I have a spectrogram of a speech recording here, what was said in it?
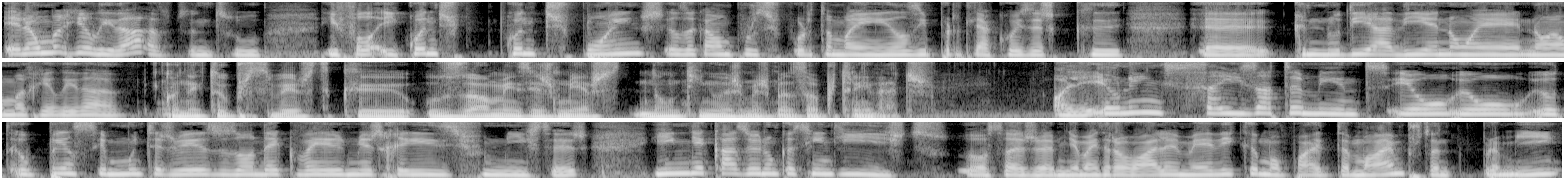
era uma realidade. Portanto, e, fala, e quando, quando te expões, eles acabam por se expor também a eles e partilhar coisas que, uh, que no dia a dia não é, não é uma realidade. Quando é que tu percebeste que os homens e as mulheres não tinham as mesmas oportunidades? Olha, eu nem sei exatamente. Eu, eu, eu, eu penso muitas vezes onde é que vêm as minhas raízes feministas e em minha casa eu nunca senti isto. Ou seja, a minha mãe trabalha médica, meu pai também, portanto, para mim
